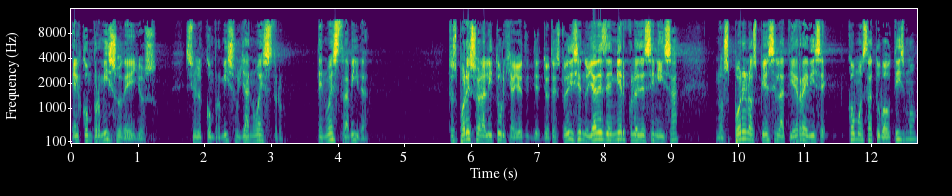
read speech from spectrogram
el compromiso de ellos, sino el compromiso ya nuestro, de nuestra vida. Entonces, por eso la liturgia, yo, yo te estoy diciendo, ya desde el miércoles de ceniza, nos pone los pies en la tierra y dice, ¿cómo está tu bautismo?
